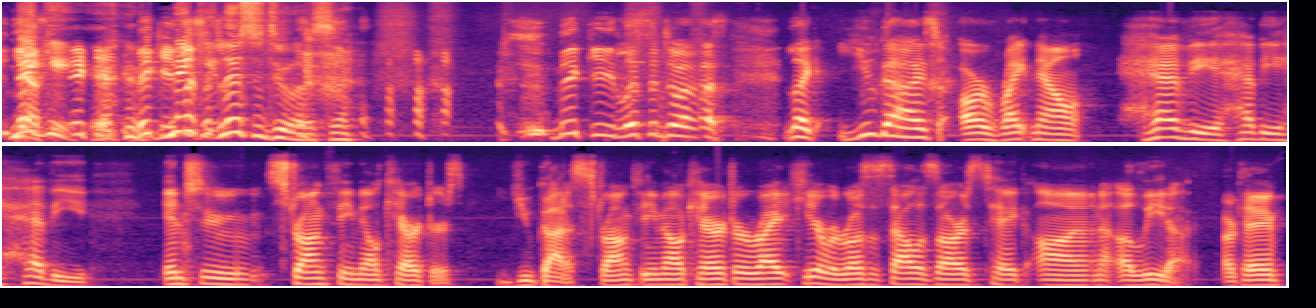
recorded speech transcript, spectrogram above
Yes, Mickey, Mickey, Mickey, Mickey, listen- listen to us. Mickey, listen to us. Like, you guys are right now heavy, heavy, heavy into strong female characters. You got a strong female character right here with Rosa Salazar's take on Alita. Okay,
